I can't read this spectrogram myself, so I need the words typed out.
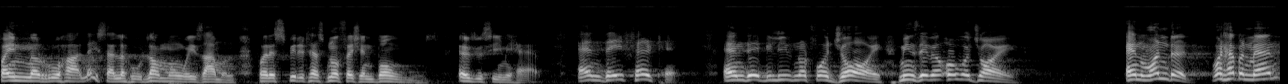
فَإِنَّ الرُّوحَ لَيْسَ لَهُ لَمٌ وَإِزَامٌ For a spirit has no flesh and bones, as you see me have. And they felt him. And they believed not for joy. Means they were overjoyed. And wondered, what happened, man?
